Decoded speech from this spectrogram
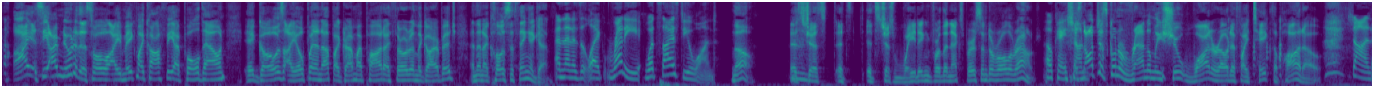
I see. I'm new to this. So I make my coffee. I pull down. It goes. I open it up. I grab my pot. I throw it in the garbage, and then I close the thing again. And then is it like ready? What size do you want? No, it's Hmm. just it's it's just waiting for the next person to roll around. Okay, Sean. It's not just going to randomly shoot water out if I take the pot out. Sean,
